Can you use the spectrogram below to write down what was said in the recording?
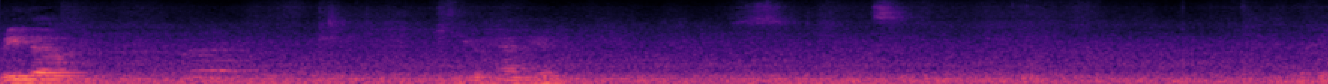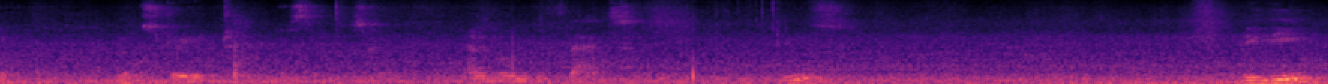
Breathe out. Keep your hand here. Okay. Look straight. Yes, straight. Elbow be flat. Use. Breathe in.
